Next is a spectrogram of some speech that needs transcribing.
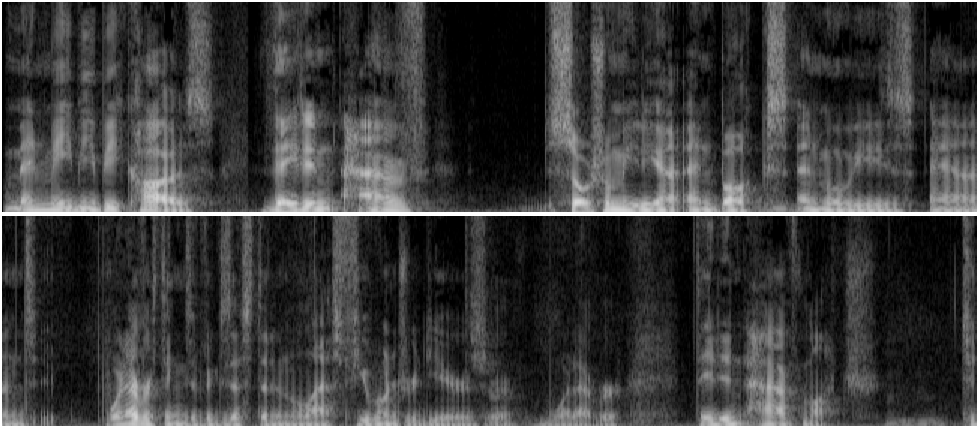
and maybe because they didn't have social media and books and movies and whatever things have existed in the last few hundred years or whatever they didn't have much mm-hmm. to,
